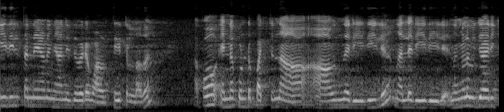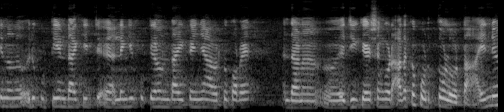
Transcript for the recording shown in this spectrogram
രീതിയിൽ തന്നെയാണ് ഞാൻ ഇതുവരെ വളർത്തിയിട്ടുള്ളത്. അപ്പോൾ എന്നെ കൊണ്ട് പറ്റുന്ന ആവുന്ന രീതിയിൽ നല്ല രീതിയിൽ നിങ്ങൾ വിചാരിക്കുന്നത് ഒരു കുട്ടി ഉണ്ടാക്കിയിട്ട് അല്ലെങ്കിൽ കുട്ടികൾ ഉണ്ടായിക്കഴിഞ്ഞാൽ അവർക്ക് കുറേ എന്താണ് എഡ്യൂക്കേഷൻ കൂടെ അതൊക്കെ കൊടുത്തോളൂ കേട്ടോ. അതിന്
